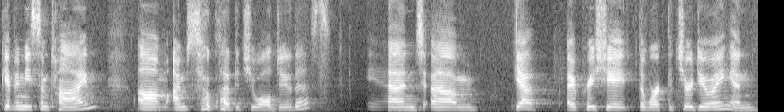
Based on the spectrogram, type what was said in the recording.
giving me some time. Um, I'm so glad that you all do this. And um, yeah, I appreciate the work that you're doing and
